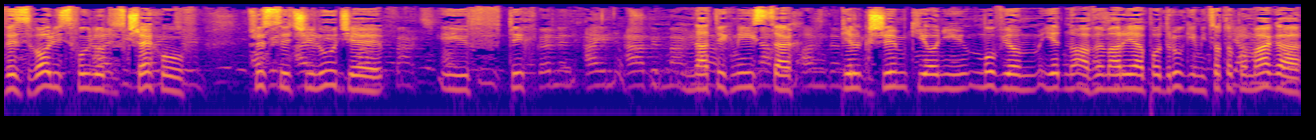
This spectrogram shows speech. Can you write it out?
wyzwoli swój lud z grzechów. Wszyscy ci ludzie i w tych, na tych miejscach pielgrzymki, oni mówią jedno Ave Maria po drugim i co to pomaga?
